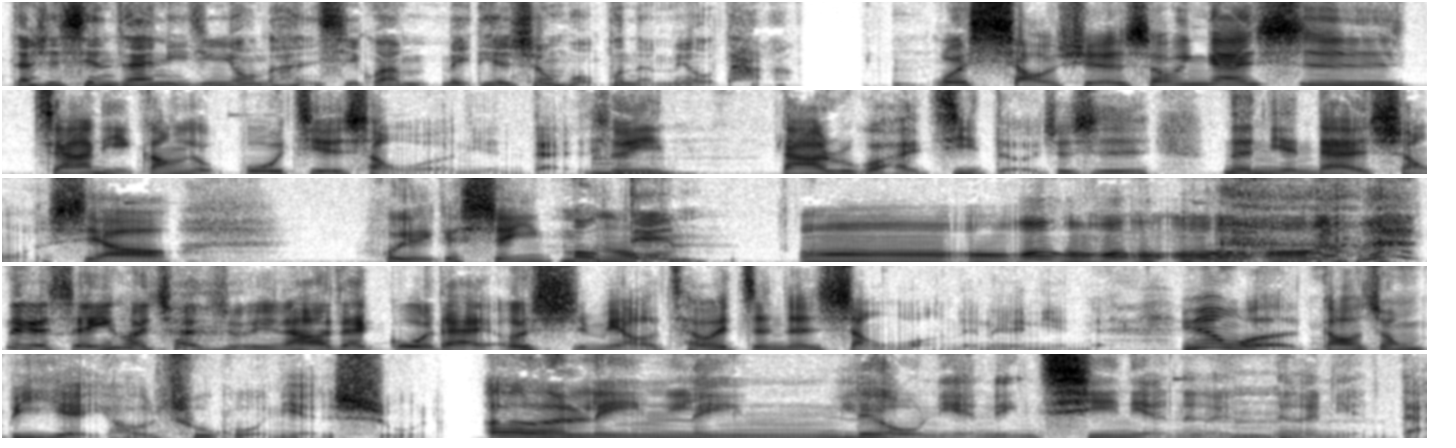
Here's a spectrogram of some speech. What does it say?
但是现在你已经用的很习惯，每天生活不能没有它。我小学的时候应该是家里刚有拨接上网的年代，所以大家如果还记得，就是那年代的上网是要会有一个声音，modem。哦哦哦哦哦哦哦哦，那个声音会传出去，然后再过大概二十秒才会真正上网的那个年代。因为我高中毕业以后出国念书了，二零零六年、零七年那个那个年代，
